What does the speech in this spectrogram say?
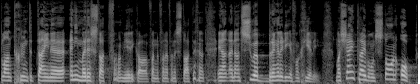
plant groentetuine in die middestad van Amerika van van van 'n stad en dan, en dan en dan so bring hulle die evangelie. Maar Shane Claiborne staan op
